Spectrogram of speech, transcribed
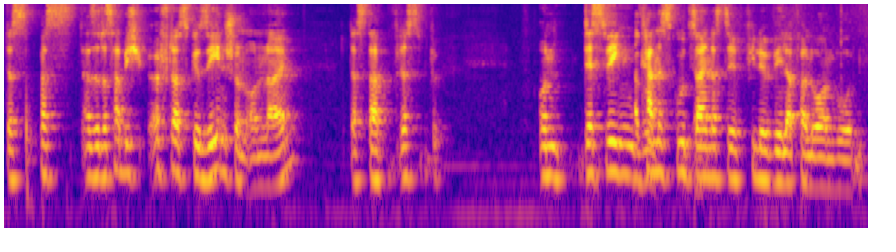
das, das, also das habe ich öfters gesehen schon online. Dass da. Das, und deswegen also, kann es gut sein, dass dir viele Wähler verloren wurden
